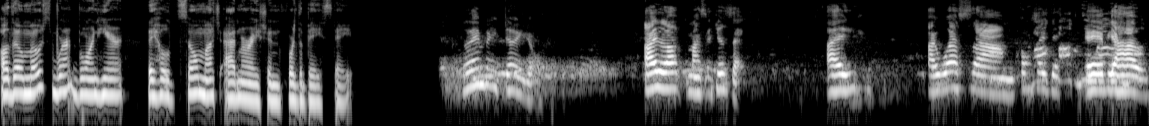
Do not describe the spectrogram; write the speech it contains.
Although most weren't born here, they hold so much admiration for the Bay State. Let me tell you, I love Massachusetts. I I was um, ¿cómo se dice? He viajado.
